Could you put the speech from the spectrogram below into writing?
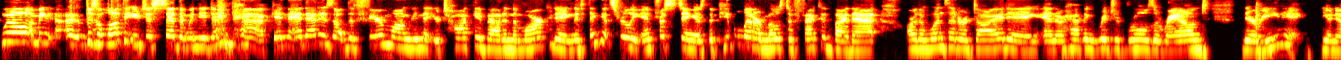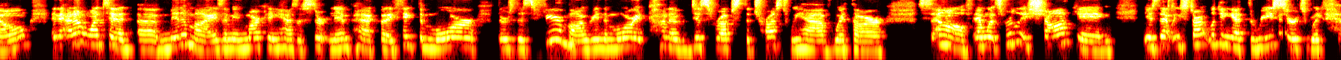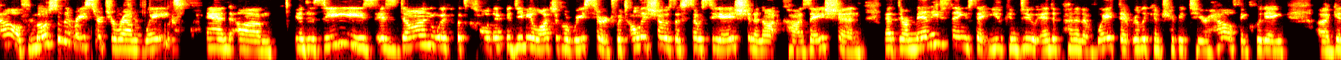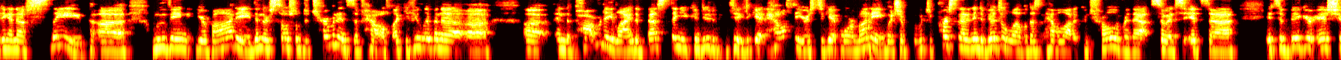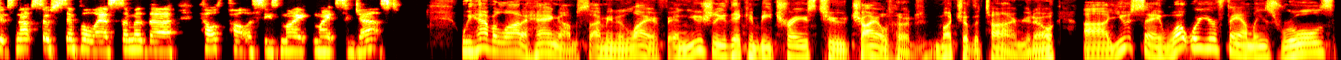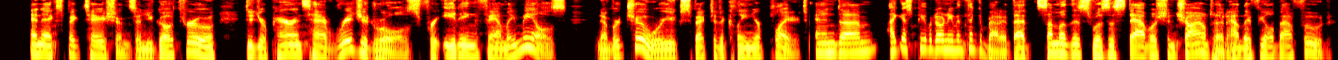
well, I mean, uh, there's a lot that you just said that we need to unpack, and, and that is uh, the fear mongering that you're talking about in the marketing. The thing that's really interesting is the people that are most affected by that are the ones that are dieting and are having rigid rules around their eating, you know? And I don't want to uh, minimize, I mean, marketing has a certain impact, but I think the more there's this fear mongering, the more it kind of disrupts the trust we have with ourself. And what's really shocking is that we start looking at the research with health, most of the research around weight and um, and disease is done with what's called epidemiological research, which only shows association and not causation. That there are many things that you can do independent of weight that really contribute to your health, including uh, getting enough sleep, uh, moving your body. Then there's social determinants of health. Like if you live in a, a, a in the poverty line, the best thing you can do to, to, to, get healthier is to get more money, which a, which a person at an individual level doesn't have a lot of control over that. So it's it's a it's a bigger issue. It's not so simple as some of the health policies might might suggest we have a lot of hangups, I mean, in life, and usually they can be traced to childhood much of the time, you know. Uh, you say, what were your family's rules and expectations? And you go through, did your parents have rigid rules for eating family meals? Number two, were you expected to clean your plate? And um, I guess people don't even think about it, that some of this was established in childhood, how they feel about food.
